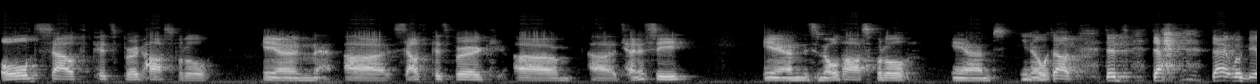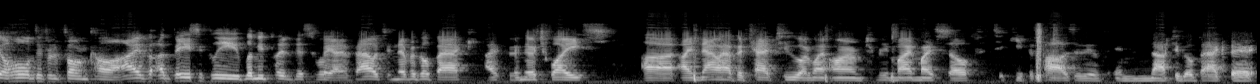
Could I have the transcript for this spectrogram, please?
Old South Pittsburg Hospital in uh, South Pittsburg, um, uh, Tennessee, and it's an old hospital. And you know, without that, that that would be a whole different phone call. I've basically, let me put it this way: I vowed to never go back. I've been there twice. Uh, I now have a tattoo on my arm to remind myself to keep it positive and not to go back there.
